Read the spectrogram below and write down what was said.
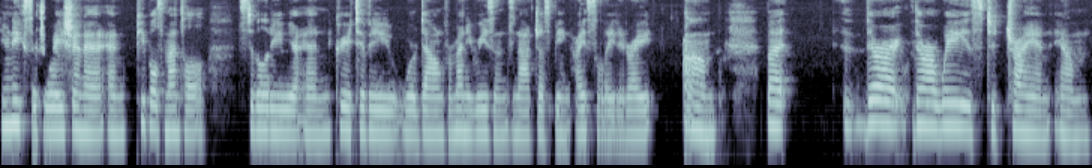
unique situation, and, and people's mental stability and creativity were down for many reasons, not just being isolated, right? Um, but there are there are ways to try and um,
